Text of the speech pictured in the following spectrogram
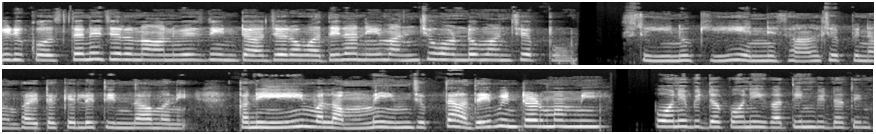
ఇడికి వస్తేనే జర నాన్ వెజ్ తింటా. జర వదినని మంచి వండమని చెప్పు. శ్రీనుకి ఎన్నిసార్లు చెప్పినా బయటకెళ్ళి తిందామని. కానీ వాళ్ళ అమ్మ ఏం చెప్తే అదే వింటాడు మమ్మీ. పోనీ బిడ్డ పోనీ ఇక తిన్ బిడ్డ తిన్.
